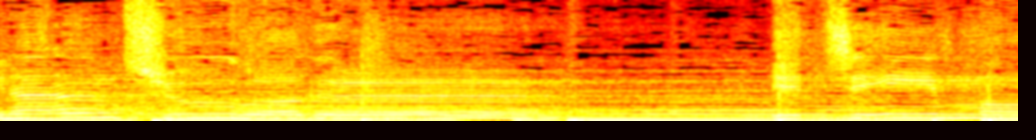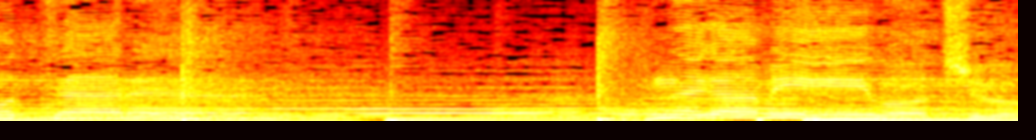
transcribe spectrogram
지난 추억을 잊지 못하는 내가 미웠죠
